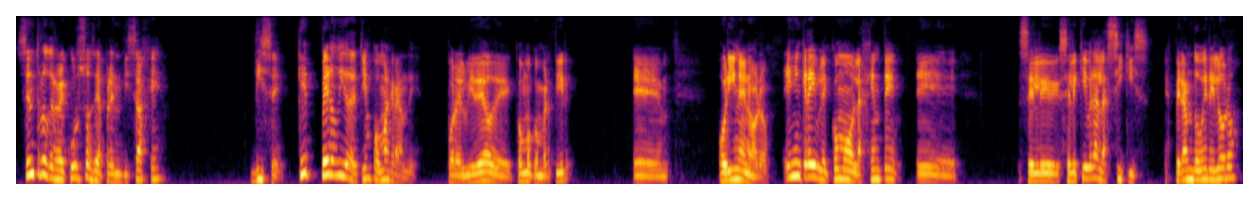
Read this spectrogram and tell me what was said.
Centro de Recursos de Aprendizaje dice, ¿qué pérdida de tiempo más grande? Por el video de cómo convertir eh, orina en oro. Es increíble cómo la gente eh, se, le, se le quiebra la psiquis esperando ver el oro,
